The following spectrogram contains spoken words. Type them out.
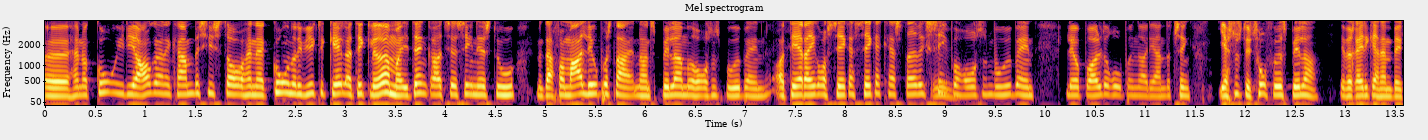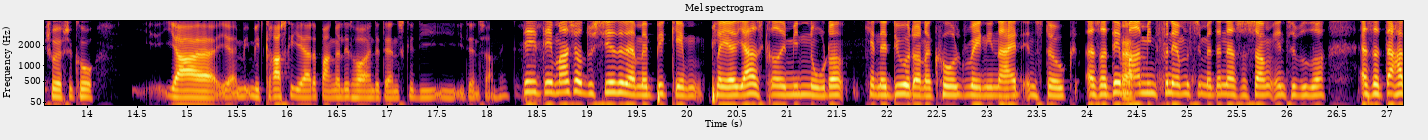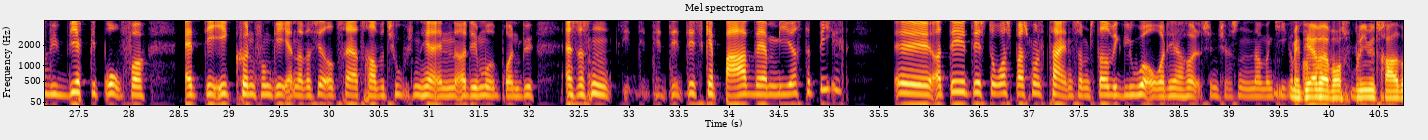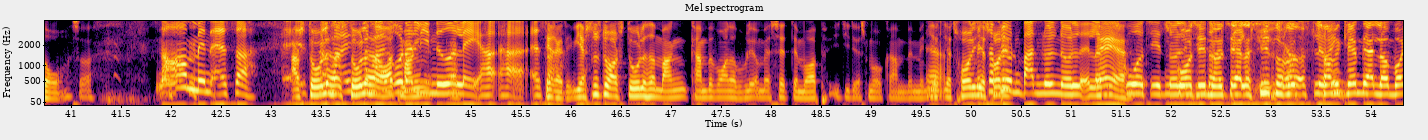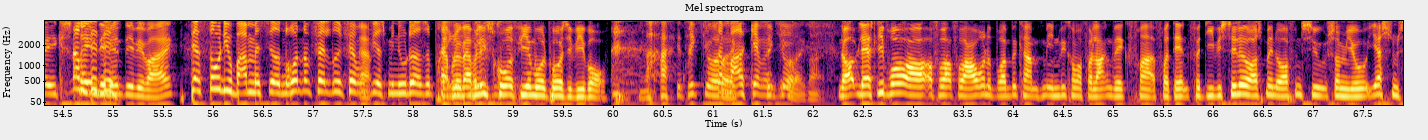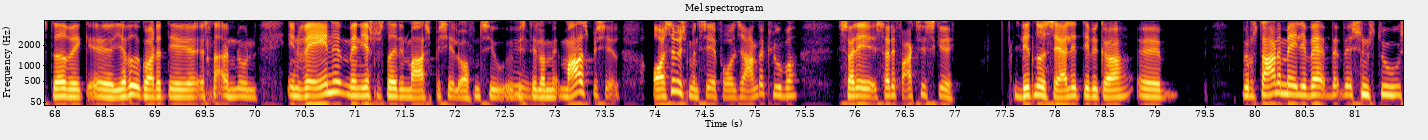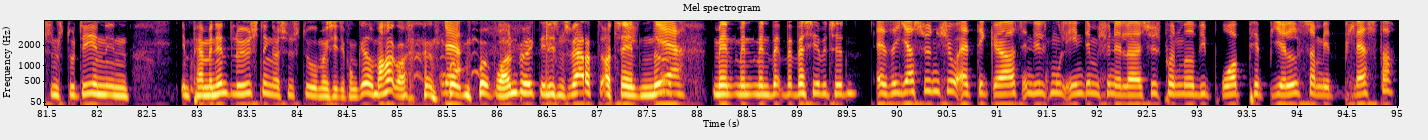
Øh, han var god i de afgørende kampe sidste år. Han er god, når det virkelig gælder. Det glæder jeg mig i den grad til at se næste uge. Men der er for meget liv på steg, når han spiller mod Horsens på udebane. Og det er der ikke over Sikker. Sikker kan stadigvæk se Mm. på Horsens på udebane, lave bolderobringer og de andre ting. Jeg synes, det er to fede spillere. Jeg vil rigtig gerne have dem begge to FCK. Jeg, jeg, mit græske hjerte banker lidt højere end det danske lige i, i den sammenhæng. Det, det er meget sjovt, du siger det der med big game player. Jeg havde skrevet i mine noter, can I do it on a cold rainy night in Stoke? Altså, det er Ja. meget min fornemmelse med den her sæson indtil videre. Altså, der har vi virkelig brug for, at det ikke kun fungerer, når der sidder 33.000 herinde, og det er mod Brøndby. Altså, sådan, det, det- det, skal bare være mere stabilt. Øh, og det er det store spørgsmålstegn, som stadigvæk lurer over det her hold, synes jeg, sådan, når man kigger Men det har været vores problem i 30 år. Så. Nå, men altså, Ståle så havde- mange, Ståle havde også mange- underlige nederlag har, har altså, Det er rigtigt. Jeg synes nu også, Ståle havde mange kampe, hvor han havde problemer med at sætte dem op i de der små kampe. Men ja. jeg, jeg tror, men jeg så tror, blev det, den bare 0-0, eller ja, ja. de scorede til 1-0 Scorede til 1-0 til allersidst, og så har vi glemt alt om, hvor ekstremt det er det. elendige vi var. Ikke? Der stod de jo bare masseret den rundt om feltet i 85 ja. minutter, og så Der blev i hvert fald ikke scoret fire mål på os i Viborg. Nej, det gjorde Så der meget ikke. kan man det sige. ikke, nej. Nå, lad os lige prøve at, at få, få afrundet Brøndby-kampen, inden vi kommer for langt væk fra, fra den. Fordi vi stillede jo også med en offensiv, som jo, jeg synes stadigvæk, øh, jeg ved godt, at det er snart en, en vane, men jeg synes stadig, det er en meget speciel offensiv, mm. vi stiller med. Meget speciel. Også hvis man ser i forhold til andre klubber, så er det, så er det faktisk øh, lidt noget særligt, det vi gør. Øh, Vil du starte, Amalie? Hvad, hvad, hvad, synes, du, synes du, det er en, en, en permanent løsning, og synes du, man kan sige, det fungerede meget godt Ja. mod, mod Brøndby, ikke? Det er ligesom svært at, at tale den ned, Ja, men, men, men hvad, hvad siger vi til den? altså jeg synes jo, at det gør os en lille smule endimensionel, og jeg synes på en måde, at vi bruger Pep Biel som et plaster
